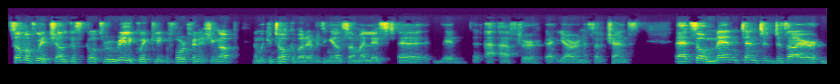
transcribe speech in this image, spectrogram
some of which I'll just go through really quickly before finishing up, and we can talk about everything else on my list uh, after uh, Yaron has had a chance. Uh, so men tend to desire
